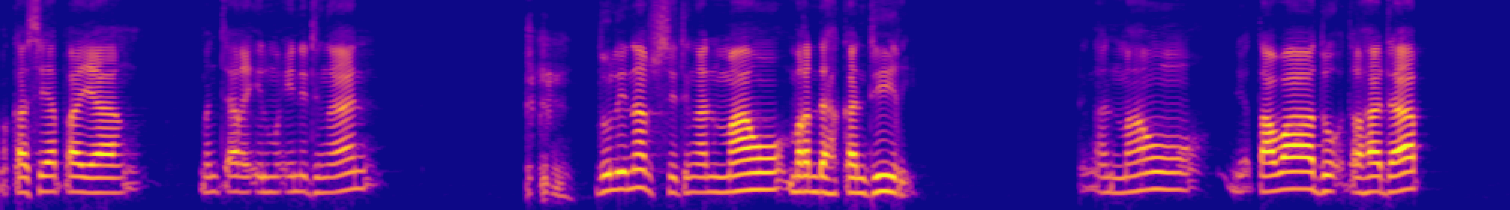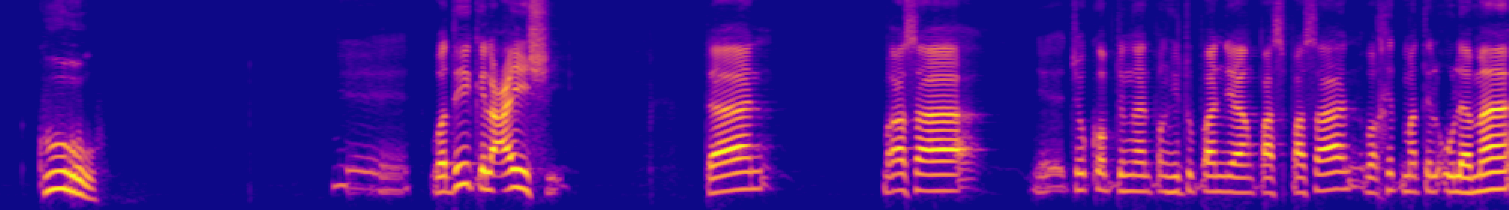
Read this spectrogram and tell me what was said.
Maka siapa yang mencari ilmu ini dengan duli nafsi dengan mau merendahkan diri dengan mau ya, tawaduk terhadap guru. Wadikil aishi. Dan merasa ya, cukup dengan penghidupan yang pas-pasan wa khidmatil ulama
